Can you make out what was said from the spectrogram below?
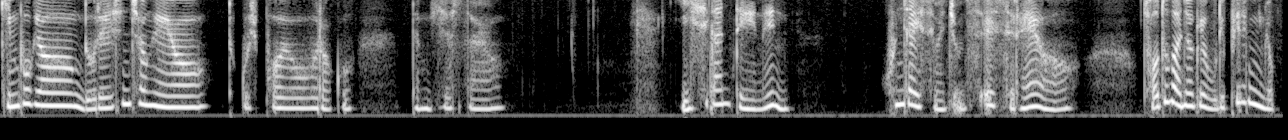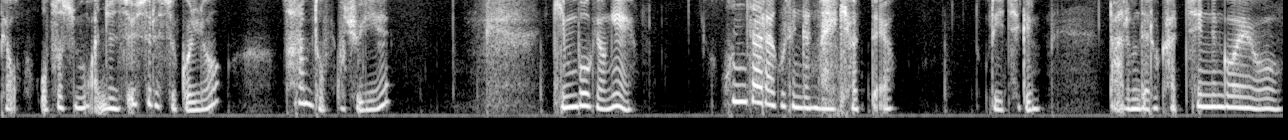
김보경 노래 신청해요. 듣고 싶어요. 라고 남기셨어요. 이 시간대에는 혼자 있으면 좀 쓸쓸해요. 저도 만약에 우리 피디님 옆에 없었으면 완전 쓸쓸했을걸요? 사람도 없고 주위에. 김보경의 혼자라고 생각 말기 어때요? 우리 지금 나름대로 같이 있는 거예요.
